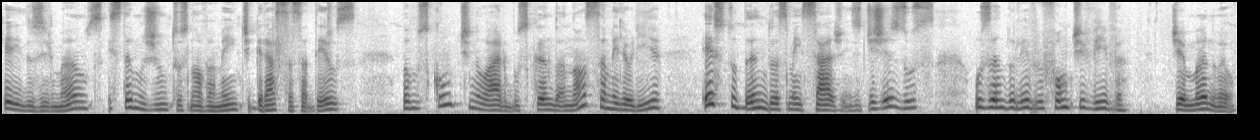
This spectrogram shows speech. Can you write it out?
Queridos irmãos, estamos juntos novamente, graças a Deus. Vamos continuar buscando a nossa melhoria, estudando as mensagens de Jesus, usando o livro Fonte Viva de Emmanuel,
